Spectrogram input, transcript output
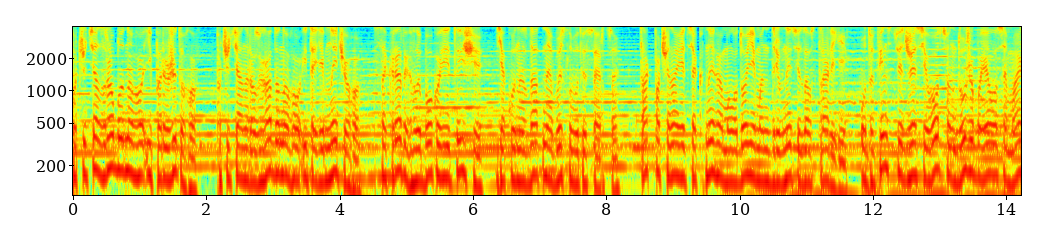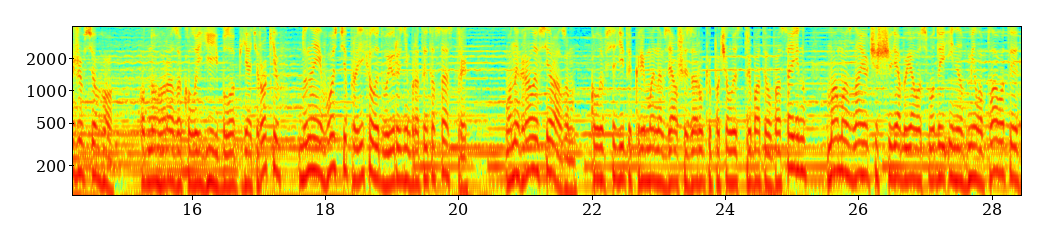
Почуття зробленого і пережитого, почуття нерозгаданого і таємничого, секрет глибокої тиші, яку не здатне висловити серце. Так починається книга молодої мандрівниці з Австралії. У дитинстві Джесі Готсон дуже боялася майже всього. Одного разу, коли їй було 5 років, до неї в гості приїхали двоюрідні брати та сестри. Вони грали всі разом. Коли всі діти, крім мене, взявшись за руки, почали стрибати в басейн, мама, знаючи, що я боялась води і не вміла плавати,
